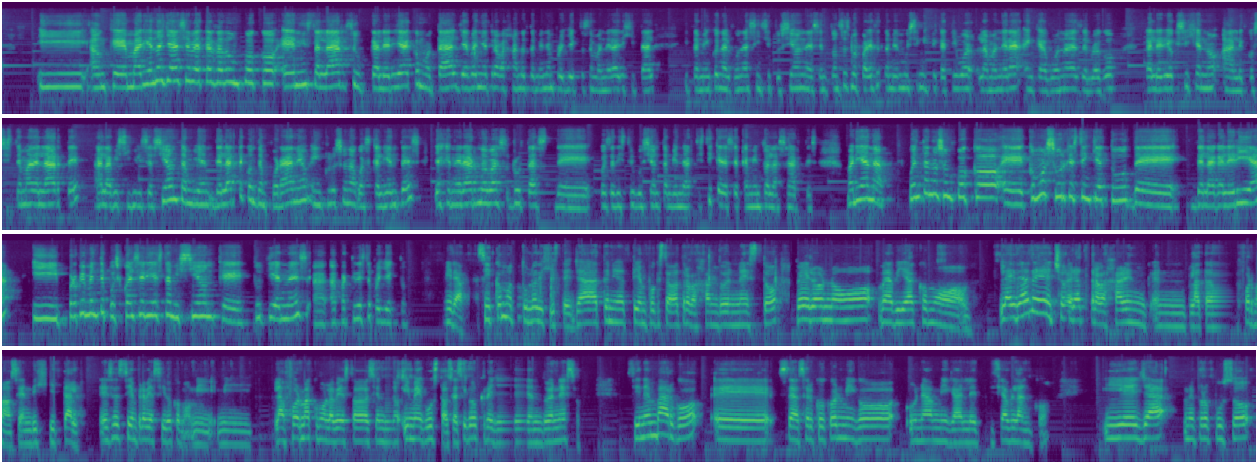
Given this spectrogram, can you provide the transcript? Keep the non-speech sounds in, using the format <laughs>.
Y aunque Mariana ya se había tardado un poco en instalar su galería como tal, ya venía trabajando también en proyectos de manera digital y también con algunas instituciones. Entonces me parece también muy significativo la manera en que abona desde luego Galería Oxígeno al ecosistema del arte, a la visibilización también del arte contemporáneo e incluso en Aguascalientes y a generar nuevas rutas de, pues, de distribución también artística y de acercamiento a las artes. Mariana, cuéntanos un poco eh, cómo surge esta inquietud de, de la galería y propiamente pues cuál sería esta misión que tú tienes a, a partir de este proyecto. Mira, sí, como tú lo dijiste, ya tenía tiempo que estaba trabajando en esto, pero no me había como... La idea de hecho era trabajar en, en plataforma, o sea, en digital. Esa siempre había sido como mi, mi, la forma como lo había estado haciendo y me gusta, o sea, sigo creyendo en eso. Sin embargo, eh, se acercó conmigo una amiga, Leticia Blanco, y ella me propuso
